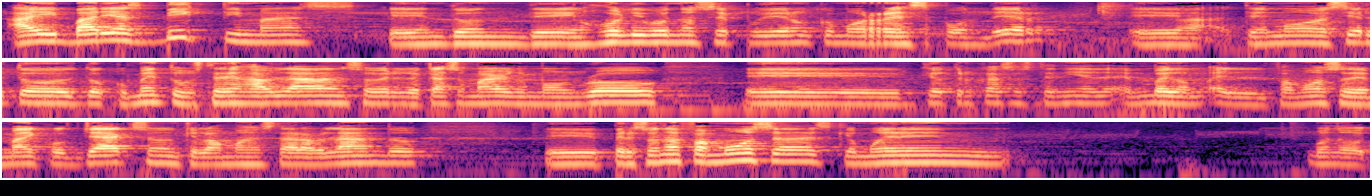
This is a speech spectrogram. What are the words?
hay varias víctimas en donde en Hollywood no se pudieron como responder. Eh, tenemos ciertos documentos, ustedes hablaban sobre el caso Marilyn Monroe, eh, ¿qué otros casos tenían? Eh, Bueno, el famoso de Michael Jackson, que lo vamos a estar hablando. Eh, personas famosas que mueren, bueno,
